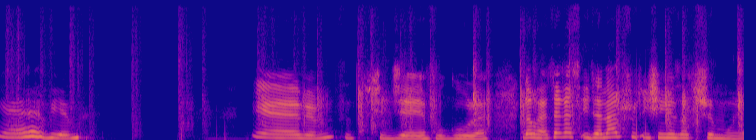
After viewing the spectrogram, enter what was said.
Nie wiem. Nie wiem, co tu się dzieje w ogóle. Dobra, teraz idę naprzód i się nie zatrzymuję.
